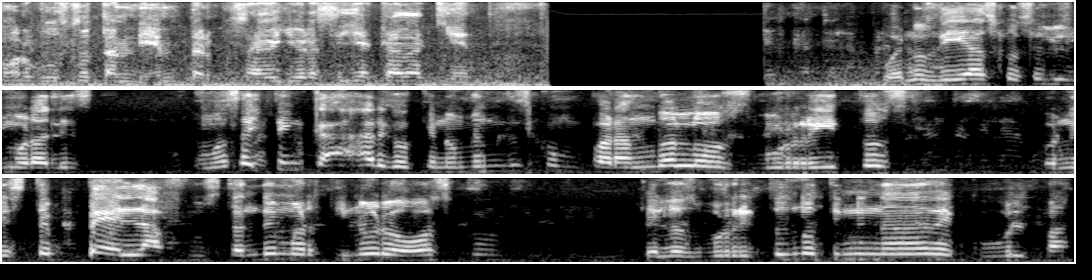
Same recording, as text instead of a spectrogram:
por gusto también, pero pues ahí ahora sí ya cada quien. Buenos días, José Luis Morales. Nomás ahí te encargo que no me andes comparando a los burritos con este pelafustán de Martín Orozco. Que los burritos no tienen nada de culpa.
